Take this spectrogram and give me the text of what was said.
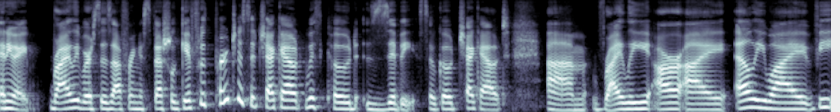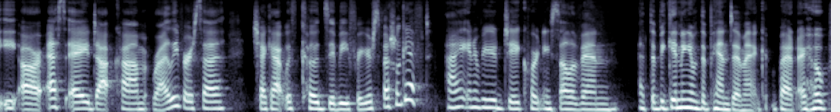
Anyway, Riley Versa is offering a special gift with purchase at checkout with code ZIBBY. So go check out um, Riley, R I L E Y V E R S A dot com, Riley Versa. Check out with code ZIBBY for your special gift. I interviewed J. Courtney Sullivan at the beginning of the pandemic, but I hope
